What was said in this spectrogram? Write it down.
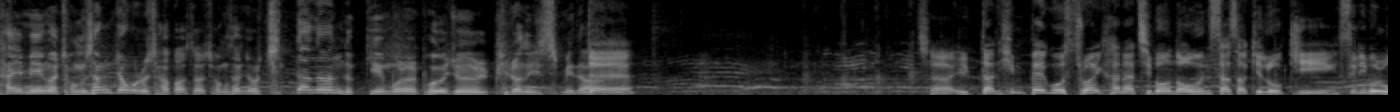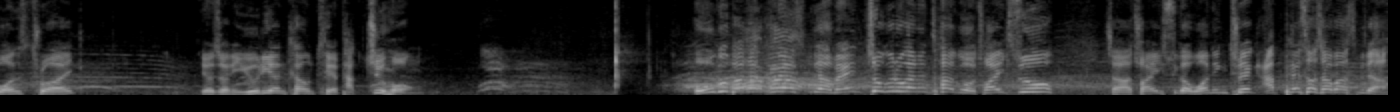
타이밍을 정상적으로 잡아서 정상적으로 친다는 느낌을 보여줄 필요는 있습니다. 네. 자, 일단 힘 빼고 스트라이크 하나 집어 넣은 사사키 로키. 3볼 1 스트라이크. 여전히 유리한 카운트의 박주홍. 오구 받아가였습니다. 왼쪽으로 가는 타구. 좌익수. 자, 좌익수가 워닝 트랙 앞에서 잡았습니다.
